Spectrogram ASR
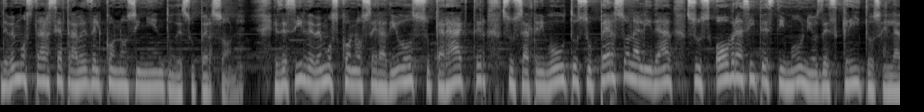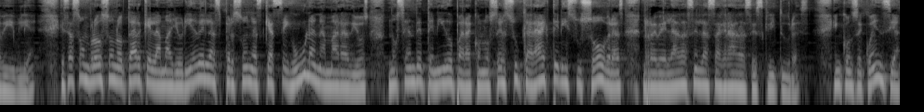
debe mostrarse a través del conocimiento de su persona. Es decir, debemos conocer a Dios, su carácter, sus atributos, su personalidad, sus obras y testimonios descritos en la Biblia. Es asombroso notar que la mayoría de las personas que aseguran amar a Dios no se han detenido para conocer su carácter y sus obras reveladas en las sagradas escrituras. En consecuencia,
